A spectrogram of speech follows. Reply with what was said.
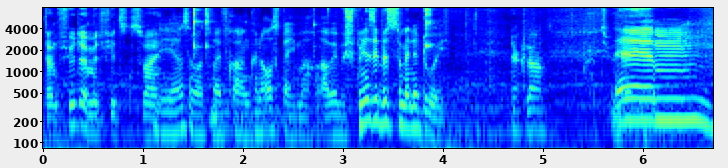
Dann führt er mit 4 zu 2. Nee, hast du noch zwei Fragen, können Ausgleich machen. Aber wir spielen sie bis zum Ende durch. Ja, klar. Ähm.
